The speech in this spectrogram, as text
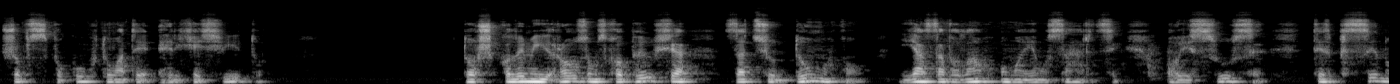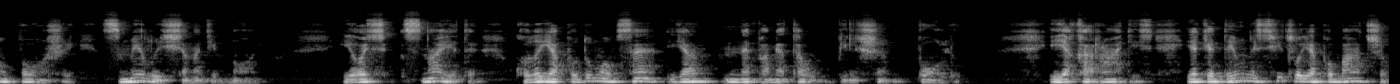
щоб спокутувати гріхи світу. Тож, коли мій розум схопився за цю думку, я заволав у моєму серці, О Ісусе, Ти Сину Божий, змилуйся наді мною. І ось знаєте, коли я подумав це, я не пам'ятав більше болю. І яка радість, яке дивне світло я побачив,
